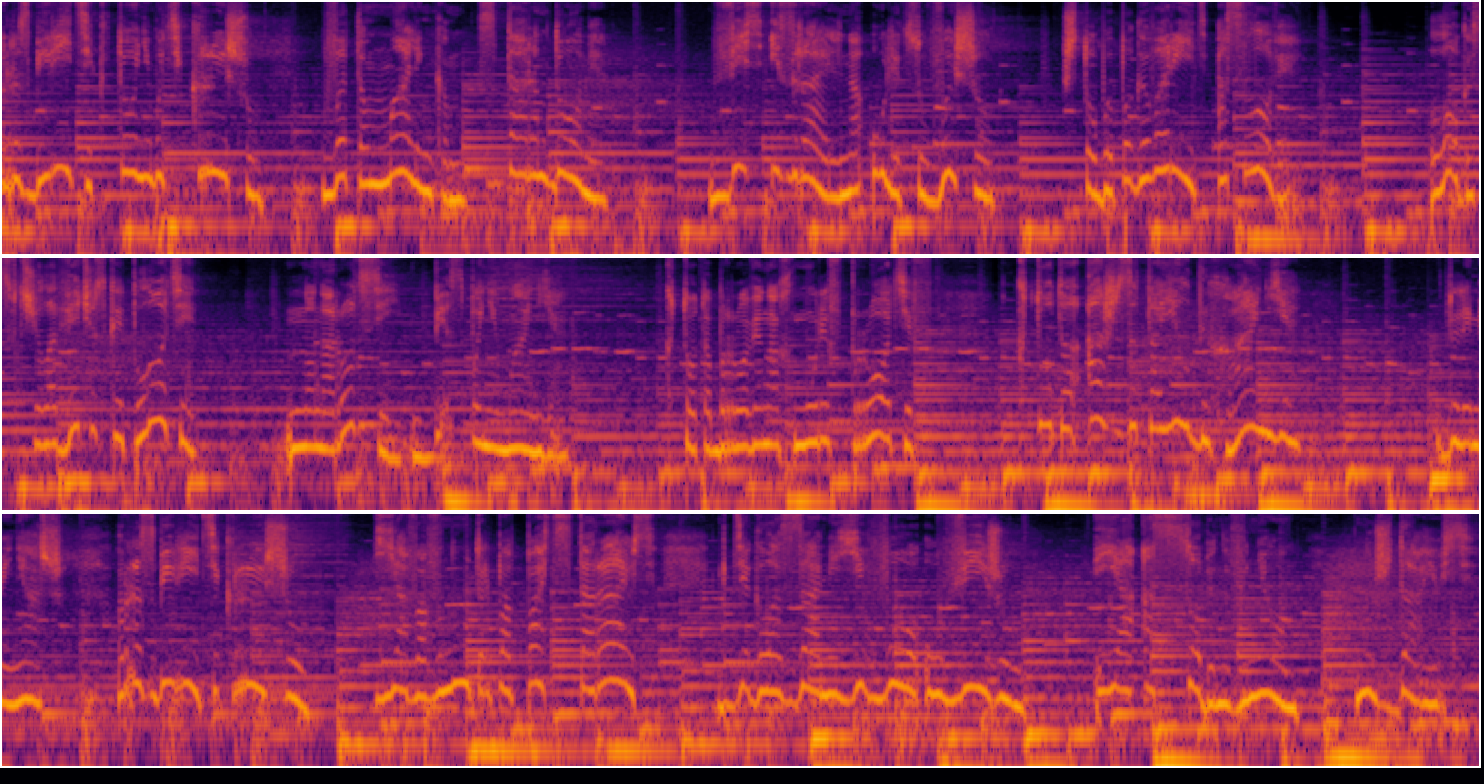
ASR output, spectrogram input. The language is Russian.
Разберите кто-нибудь крышу в этом маленьком старом доме. Весь Израиль на улицу вышел, чтобы поговорить о слове. Логос в человеческой плоти, но народ сей без понимания. Кто-то брови нахмурив против, кто-то аж затаил дыхание. Для меня ж разберите крышу, я вовнутрь попасть где глазами его увижу. Я особенно в нем нуждаюсь.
